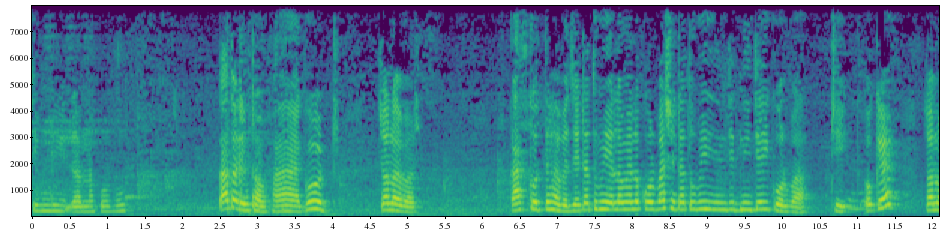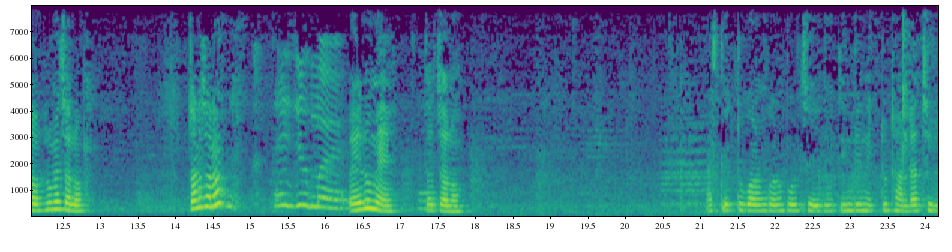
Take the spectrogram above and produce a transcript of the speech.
চিংড়ি রান্না করব। তাড়াতাড়ি উঠাও। হ্যাঁ গুড। চলো এবার। কাজ করতে হবে। যেটা তুমি এলোমেলো করবা সেটা তুমি নিজেই করবা। ঠিক ওকে? চলো রুমে চলো। চলো চলো। এই রুমে। তো চলো। আজকে একটু গরম গরম পড়ছে। এই দুই তিন দিন একটু ঠান্ডা ছিল।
